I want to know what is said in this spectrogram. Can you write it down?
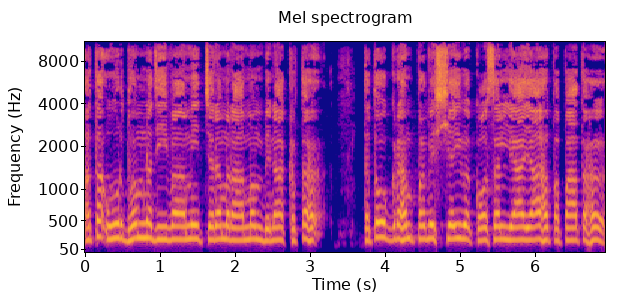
अत ऊर्ध्वं न जीवामि, चरम रामं विना कृतः। ततो गृहं प्रविश्यैव कौसल्यायाः पपातः।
